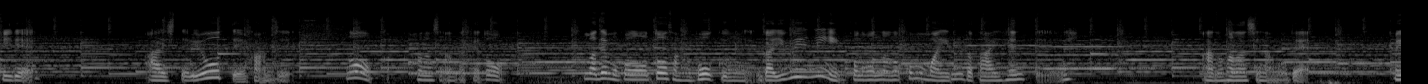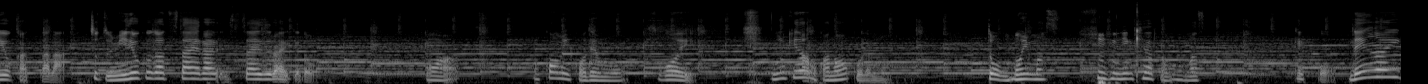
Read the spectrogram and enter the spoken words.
きで愛してるよっていう感じの話なんだけどまあでもこのお父さんが暴君がゆえにこの女の子もいろいろ大変っていうねあの話なので、あ、よかったら。ちょっと魅力が伝えられ伝えづらいけど。まあコミコでもすごい人気なのかな？これも。と思います。人気だと思います。結構恋愛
